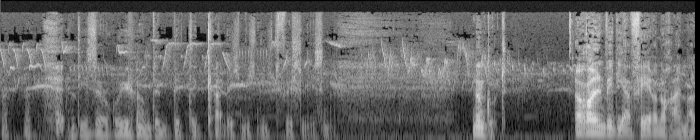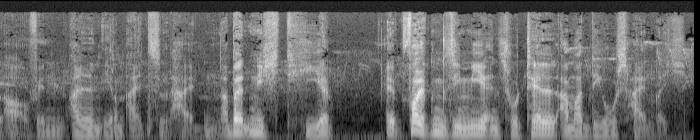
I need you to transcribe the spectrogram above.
Diese rührende Bitte kann ich mich nicht verschließen. Nun gut, rollen wir die Affäre noch einmal auf, in allen ihren Einzelheiten. Aber nicht hier. Äh, folgen Sie mir ins Hotel Amadeus Heinrich.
